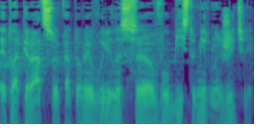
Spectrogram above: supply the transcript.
эту операцию, которая вылилась э, в убийство мирных жителей.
